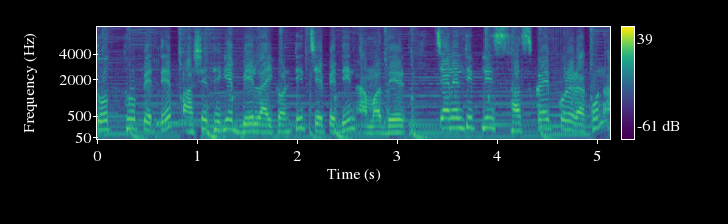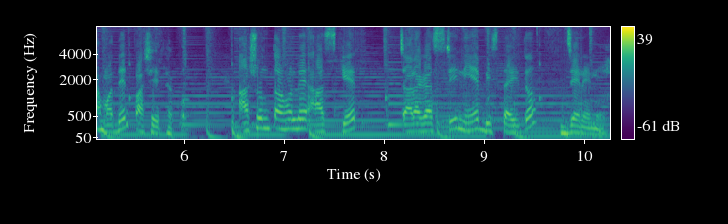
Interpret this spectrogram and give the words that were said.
তথ্য পেতে পাশে থেকে বেল আইকনটি চেপে দিন আমাদের চ্যানেলটি। প্লিজ সাবস্ক্রাইব করে রাখুন আমাদের পাশেই থাকুন। আসুন তাহলে আজকের চারাগাছটি নিয়ে বিস্তারিত জেনে নিই।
